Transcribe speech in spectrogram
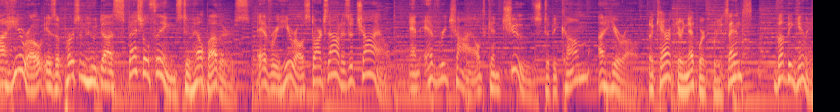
A hero is a person who does special things to help others. Every hero starts out as a child, and every child can choose to become a hero. The Character Network presents The Beginning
